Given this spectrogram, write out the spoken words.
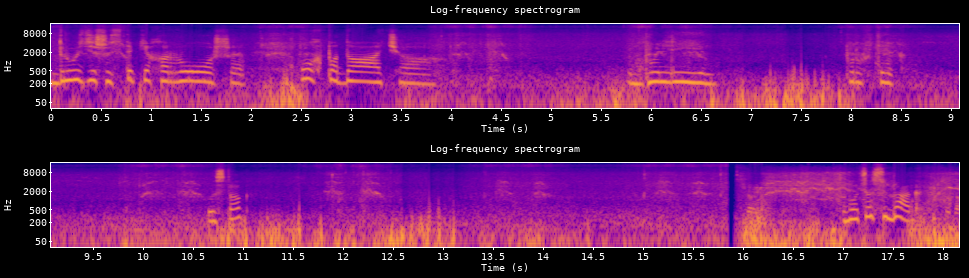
Друзі, щось таке хороше. Ох, подача. Блін. Пруфтик. Листок? Бо це судак. Туди?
